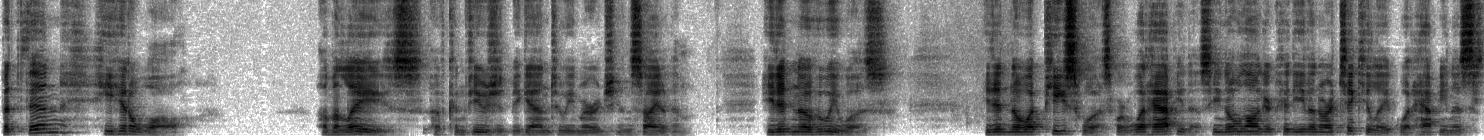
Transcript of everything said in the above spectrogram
But then he hit a wall. A malaise of confusion began to emerge inside of him. He didn't know who he was. He didn't know what peace was or what happiness. He no longer could even articulate what happiness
